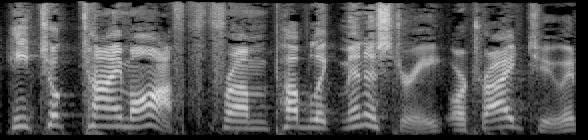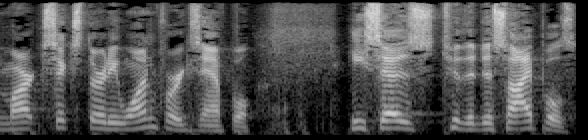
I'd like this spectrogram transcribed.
he took time off from public ministry or tried to. In Mark 6:31 for example, he says to the disciples,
